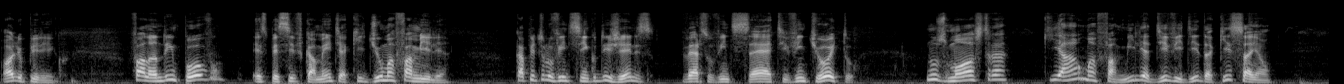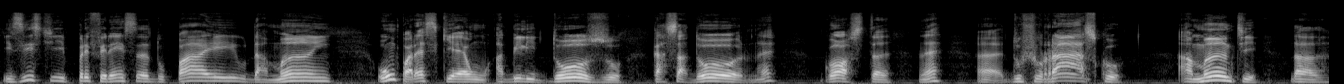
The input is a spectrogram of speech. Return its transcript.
Olha o perigo. Falando em povo, especificamente aqui de uma família. Capítulo 25 de Gênesis, verso 27 e 28, nos mostra que há uma família dividida aqui, Saião. Existe preferência do pai, da mãe. Um parece que é um habilidoso caçador, né? Gosta, né? Uh, do churrasco, amante da,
